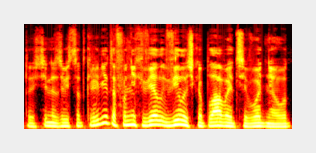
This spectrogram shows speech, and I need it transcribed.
То есть сильно зависит от кредитов. У них вилочка плавает сегодня от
